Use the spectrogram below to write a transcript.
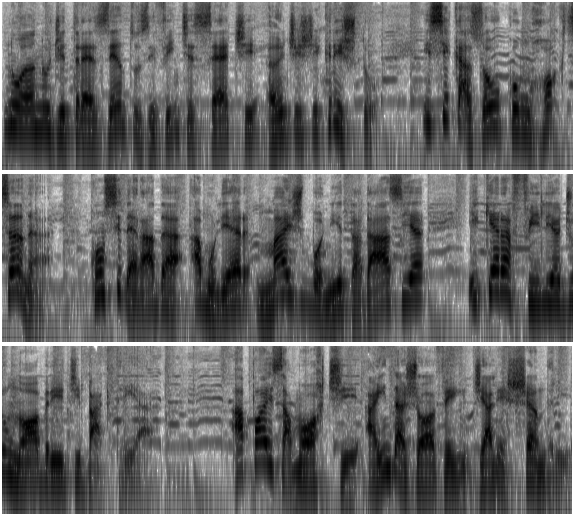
no ano de 327 a.C. e se casou com Roxana, considerada a mulher mais bonita da Ásia e que era filha de um nobre de Bactria. Após a morte ainda jovem de Alexandre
